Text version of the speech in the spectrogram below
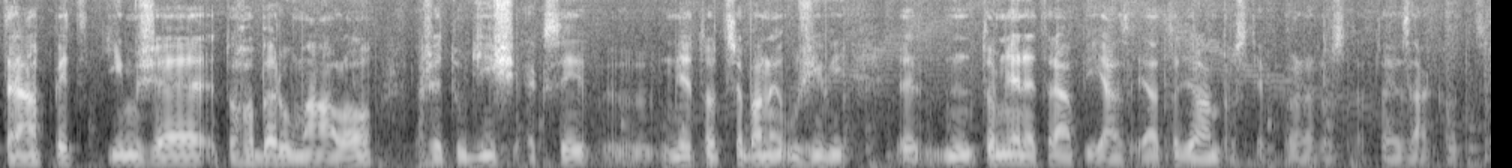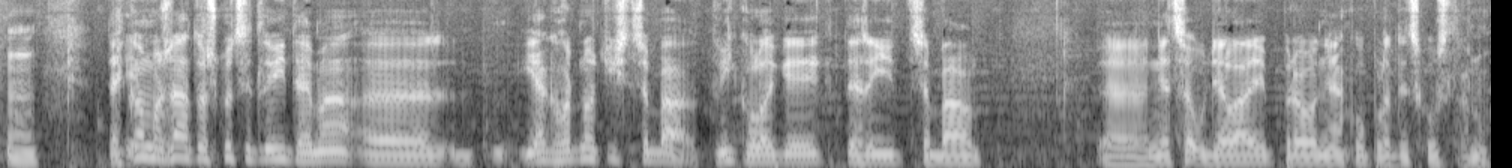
trápit tím, že toho beru málo a že tudíž jaksi eh, mě to třeba neuživí. Eh, To mě netrápí, já, já to dělám prostě pro radost a to je základ. Hmm. Teď možná trošku citlivý téma. eh, Jak hodnotíš třeba tví kolegy, kteří třeba něco udělají pro nějakou politickou stranu?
